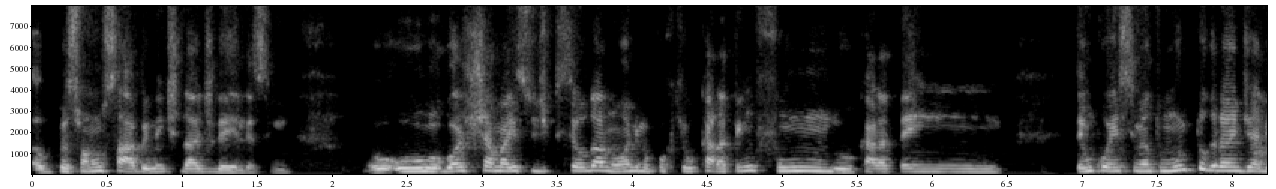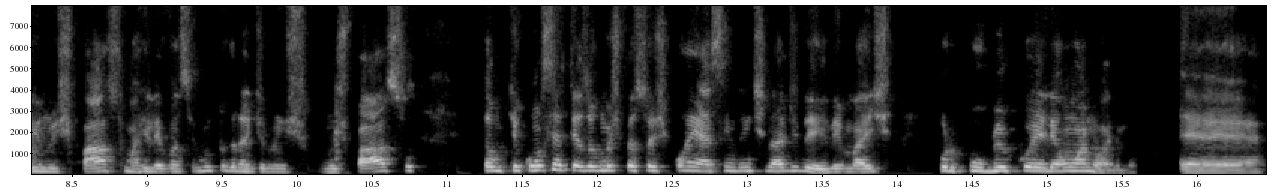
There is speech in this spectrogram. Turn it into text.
o, pessoal não sabe a identidade dele, assim. Eu gosto de chamar isso de pseudonônimo, porque o cara tem um fundo, o cara tem, tem um conhecimento muito grande ali no espaço, uma relevância muito grande no, no espaço, então, que com certeza algumas pessoas conhecem a identidade dele, mas por público ele é um anônimo. É,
